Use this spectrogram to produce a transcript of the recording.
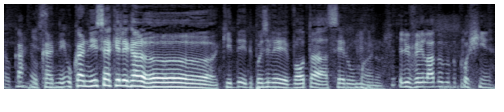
É o O, carniça. carni, o Carniça é aquele cara ah, que de- depois ele volta a ser humano. Ele veio lá do, do coxinha.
